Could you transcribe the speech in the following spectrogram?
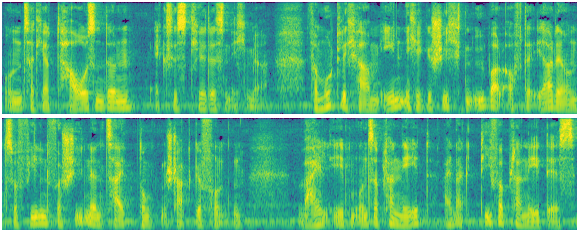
und seit Jahrtausenden existiert es nicht mehr. Vermutlich haben ähnliche Geschichten überall auf der Erde und zu vielen verschiedenen Zeitpunkten stattgefunden. weil eben unser Planet ein aktiver Planet ist,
